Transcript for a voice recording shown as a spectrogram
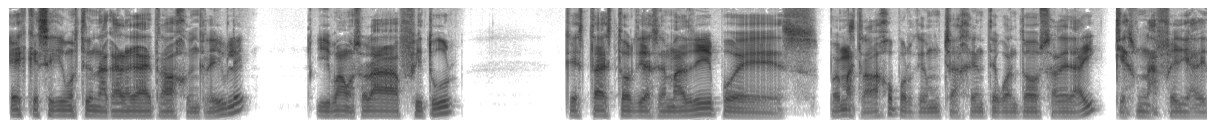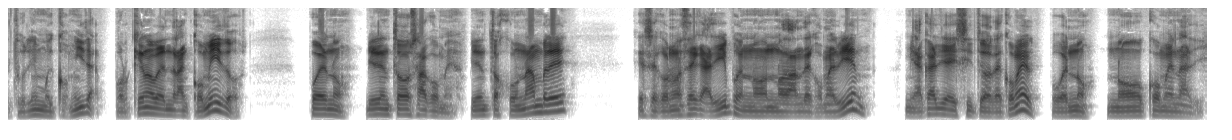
es que seguimos teniendo una carga de trabajo increíble. Y vamos, ahora Fitur, que está estos días en Madrid, pues, pues más trabajo porque mucha gente cuando sale de ahí, que es una feria de turismo y comida, ¿por qué no vendrán comidos? Pues no, vienen todos a comer, vienen todos con un hambre que se conoce que allí pues no, no dan de comer bien. Ni acá ya hay sitios de comer, pues no, no comen allí.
